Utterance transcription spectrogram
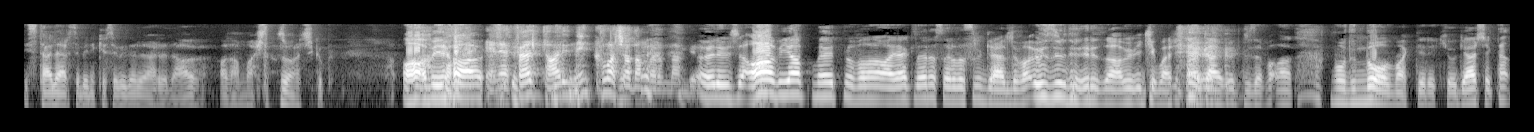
isterlerse beni kesebilirler dedi abi adam maçtan sonra çıkıp abi ya NFL tarihinin en clutch adamlarından biri. öyle bir şey abi yapma etme falan ayaklarına sarılasım geldi falan özür dileriz abi iki maç daha kaybet bize falan modunda olmak gerekiyor gerçekten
